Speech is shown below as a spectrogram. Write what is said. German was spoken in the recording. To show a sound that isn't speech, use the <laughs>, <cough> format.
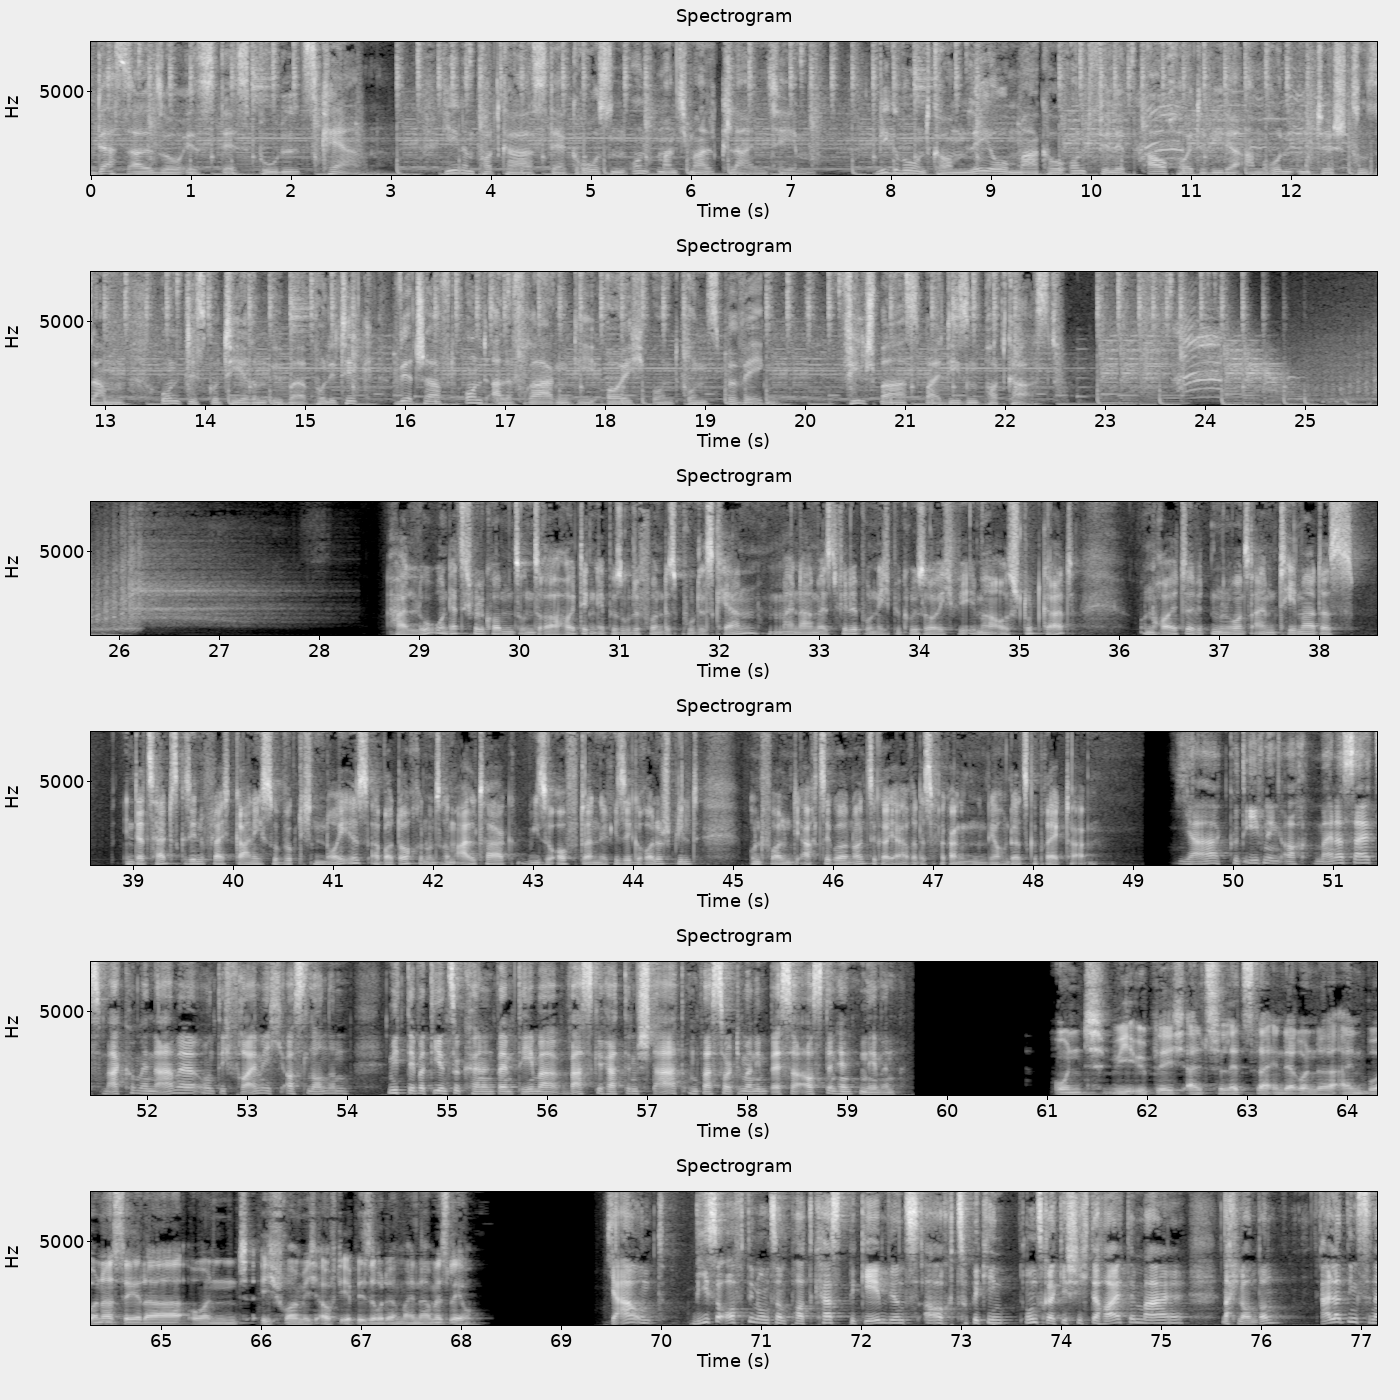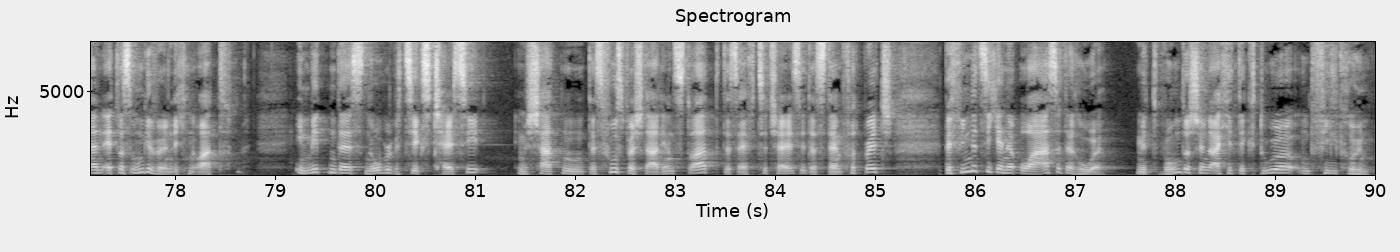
Das also ist des Pudels Kern. Jenem Podcast der großen und manchmal kleinen Themen. Wie gewohnt kommen Leo, Marco und Philipp auch heute wieder am runden Tisch zusammen und diskutieren über Politik, Wirtschaft und alle Fragen, die euch und uns bewegen. Viel Spaß bei diesem Podcast. Hallo und herzlich willkommen zu unserer heutigen Episode von des Pudels Kern. Mein Name ist Philipp und ich begrüße euch wie immer aus Stuttgart. Und heute widmen wir uns einem Thema, das in der Zeit des Gesehen vielleicht gar nicht so wirklich neu ist, aber doch in unserem Alltag wie so oft eine riesige Rolle spielt und vor allem die 80er oder 90er Jahre des vergangenen Jahrhunderts geprägt haben. Ja, good evening auch meinerseits. Marco mein Name und ich freue mich aus London mitdebattieren zu können beim Thema, was gehört dem Staat und was sollte man ihm besser aus den Händen nehmen. Und wie üblich als letzter in der Runde ein Buonasera und ich freue mich auf die Episode. Mein Name ist Leo. Ja, und wie so oft in unserem Podcast begeben wir uns auch zu Beginn unserer Geschichte heute mal nach London. Allerdings an einen etwas ungewöhnlichen Ort. Inmitten des Nobelbezirks Chelsea, im Schatten des Fußballstadions dort, des FC Chelsea, der Stamford Bridge, befindet sich eine Oase der Ruhe mit wunderschöner Architektur und viel Grün.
